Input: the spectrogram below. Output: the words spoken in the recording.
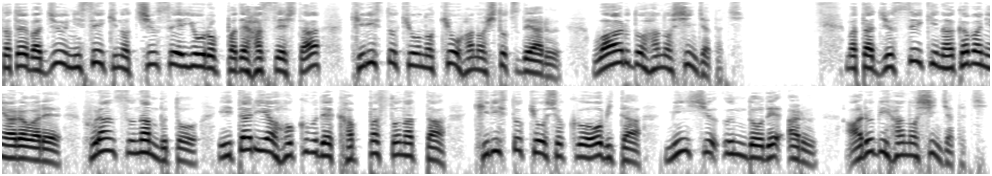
例えば12世紀の中世ヨーロッパで発生したキリスト教の教派の一つであるワールド派の信者たち。また10世紀半ばに現れ、フランス南部とイタリア北部で活発となったキリスト教色を帯びた民主運動であるアルビ派の信者たち。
